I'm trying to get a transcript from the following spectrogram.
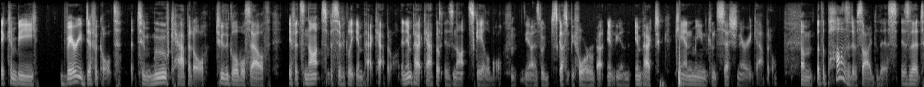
it can be very difficult to move capital to the global south if it's not specifically impact capital. And impact capital is not scalable. You know, as we discussed before about you know, impact can mean concessionary capital. Um, but the positive side to this is that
